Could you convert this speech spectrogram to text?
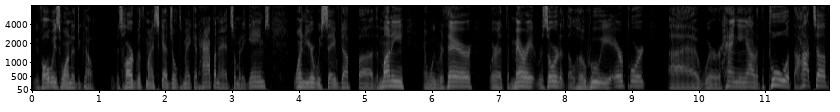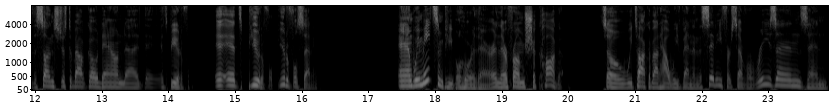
We've always wanted to go. It was hard with my schedule to make it happen. I had so many games. One year we saved up uh, the money and we were there. We're at the Marriott Resort at the Lihue Airport. Uh, we're hanging out at the pool, at the hot tub. The sun's just about go down. Uh, it's beautiful. It, it's beautiful, beautiful setting. And we meet some people who are there, and they're from Chicago. So we talk about how we've been in the city for several reasons. And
